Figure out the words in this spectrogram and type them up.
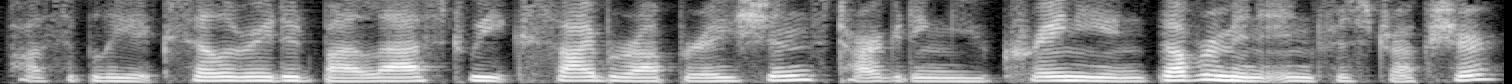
possibly accelerated by last week's cyber operations targeting Ukrainian government infrastructure.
